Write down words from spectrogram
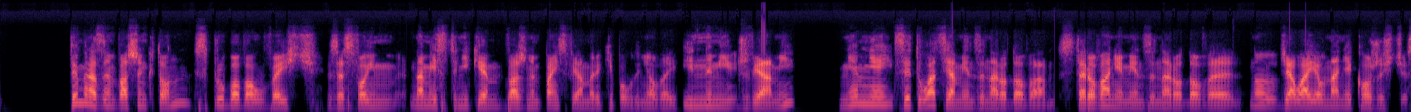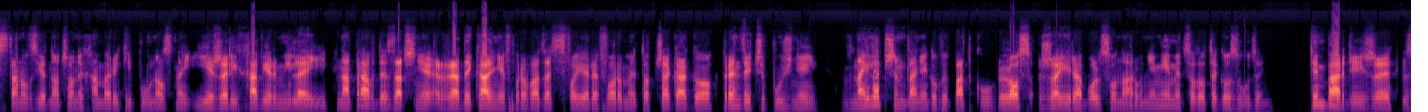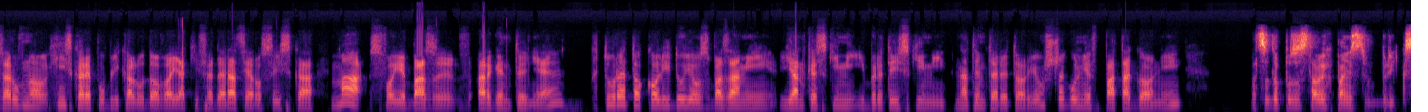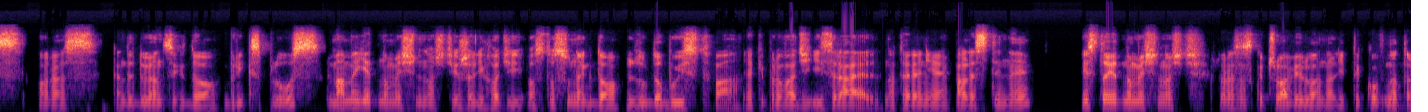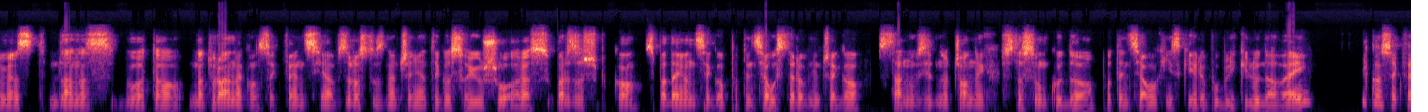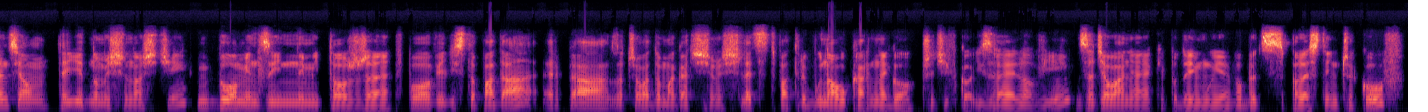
Tym razem Waszyngton spróbował wejść ze swoim namiestnikiem w ważnym państwie Ameryki Południowej innymi drzwiami. Niemniej sytuacja międzynarodowa, sterowanie międzynarodowe no, działają na niekorzyść Stanów Zjednoczonych Ameryki Północnej i jeżeli Javier Milei naprawdę zacznie radykalnie wprowadzać swoje reformy, to czeka go prędzej czy później w najlepszym dla niego wypadku los Jaira Bolsonaru. Nie miejmy co do tego złudzeń. Tym bardziej, że zarówno Chińska Republika Ludowa, jak i Federacja Rosyjska ma swoje bazy w Argentynie, które to kolidują z bazami jankeskimi i brytyjskimi na tym terytorium, szczególnie w Patagonii. A co do pozostałych państw BRICS oraz kandydujących do BRICS, mamy jednomyślność, jeżeli chodzi o stosunek do ludobójstwa, jakie prowadzi Izrael na terenie Palestyny. Jest to jednomyślność, która zaskoczyła wielu analityków, natomiast dla nas było to naturalna konsekwencja wzrostu znaczenia tego sojuszu oraz bardzo szybko spadającego potencjału sterowniczego Stanów Zjednoczonych w stosunku do potencjału Chińskiej Republiki Ludowej. I konsekwencją tej jednomyślności było między innymi to, że w połowie listopada RPA zaczęła domagać się śledztwa Trybunału Karnego przeciwko Izraelowi za działania, jakie podejmuje wobec Palestyńczyków.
